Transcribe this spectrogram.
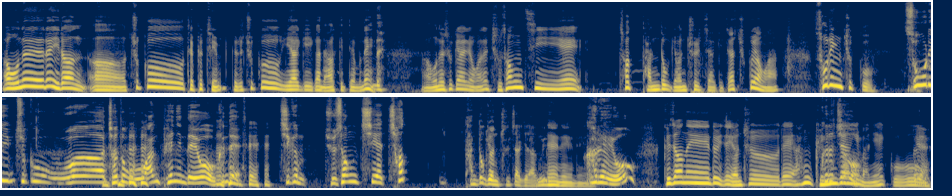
아, 오늘은 이런 어, 축구 대표팀 그리고 축구 이야기가 나왔기 때문에. 네. 어, 오늘 소개할 영화는 주성치의 첫 단독 연출작이자 축구 영화 소림 축구. 소림 축구 와 저도 왕팬인데요. 근데 네. 지금 주성치의 첫 단독 연출작이라고요? 네네네. 그래요? 그 전에도 이제 연출에 한 굉장히 그렇죠. 많이 했고, 네.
